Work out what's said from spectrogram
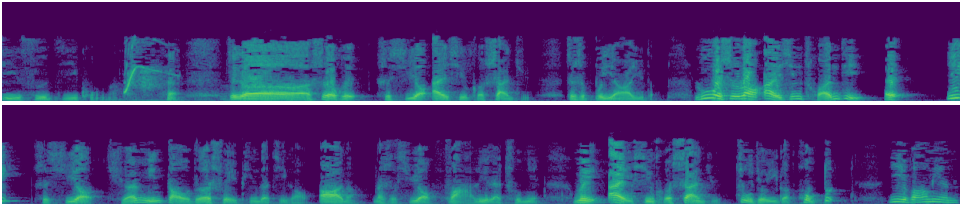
细思极恐啊！这个社会是需要爱心和善举，这是不言而喻的。如果是让爱心传递，哎，一是需要全民道德水平的提高；二呢，那是需要法律来出面为爱心和善举铸就一个后盾。一方面呢，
